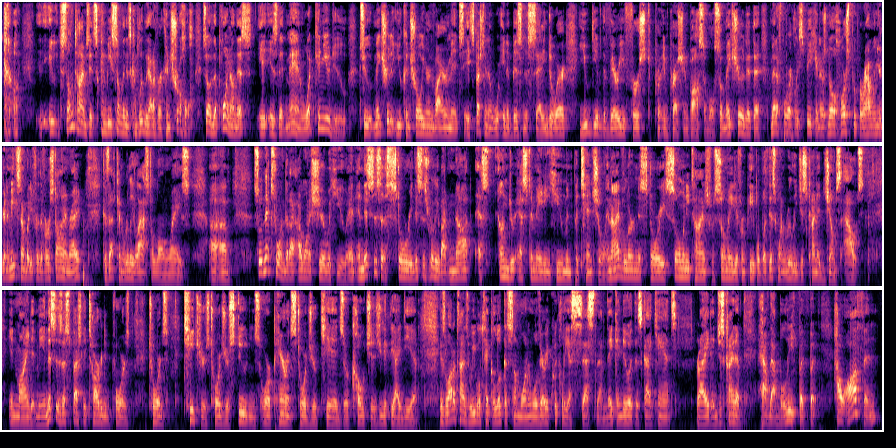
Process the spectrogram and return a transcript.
sometimes it can be something that's completely out of our control. So the point on this is, that, man, what can you do to make sure that you control your environment, especially in a, in a business setting to where you give the very first impression possible. So make sure that the, metaphorically speaking, there's no horse poop around when you're going to meet somebody for the first time, right? Because that can really last a long ways. Uh, um, so next one that I, I want to share with you, and, and this is a story, this is really about not es- underestimating human potential. And I've learned this story so many times from so many different people, but this one really just kind of jumps out in mind at me. And this is especially targeted towards, towards teachers, towards your students, or parents towards your kids or coaches. You get the idea. Is a lot of times we will take a look at someone and we'll very quickly assess them. They can do it. This guy can't right? And just kind of have that belief. But but how often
